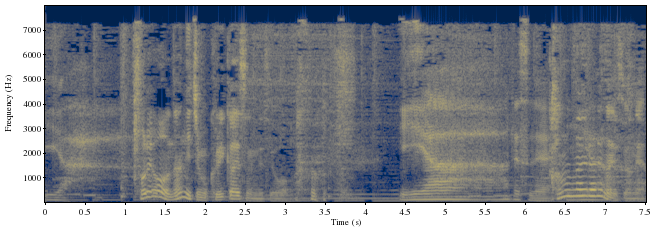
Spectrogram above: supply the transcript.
いやそれを何日も繰り返すんですよ。ー。いやーですね。考えられないですよね。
